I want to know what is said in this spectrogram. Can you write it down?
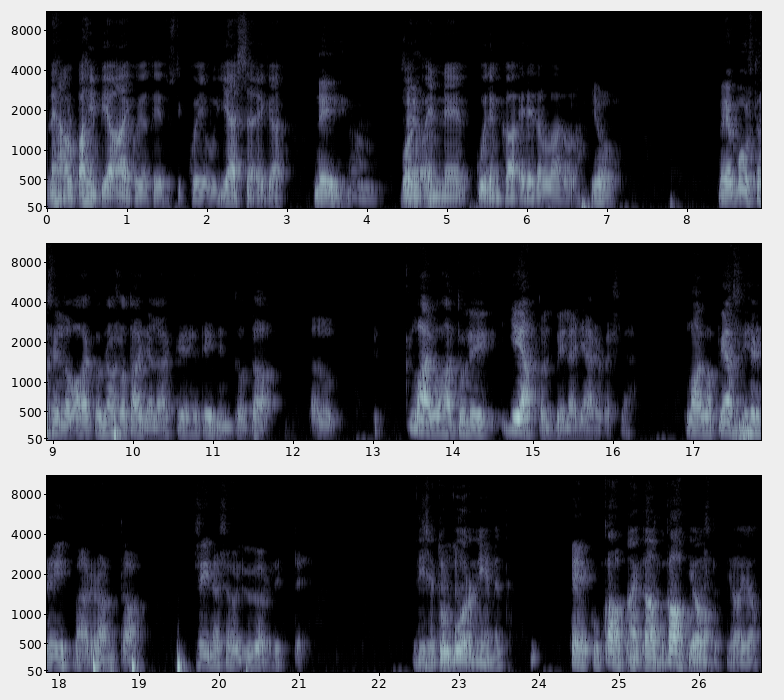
nehän oli pahimpia aikoja tietysti, kun ei ollut jäässä eikä Niin, Mm. voinut ennen kuitenkaan edetä laivalla. joo. Meidän muista silloin aikoinaan sotan jälkeen heti, niin tuota, laivahan tuli, jäät oli vielä järvessä. Laiva pääsi siihen Riihmään rantaan. Siinä se oli yö sitten. Niin se tuli Vuoriniemeltä. Ei, kun kaupungista. Ai kaupungista. kaupungista. Joo, joo, joo.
